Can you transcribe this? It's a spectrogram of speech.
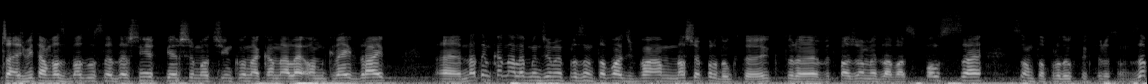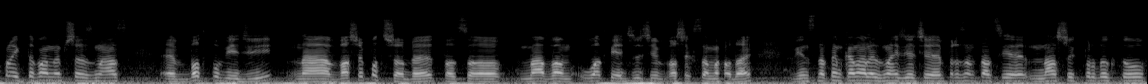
Cześć, witam Was bardzo serdecznie w pierwszym odcinku na kanale On Crave Drive. E, Na tym kanale będziemy prezentować Wam nasze produkty, które wytwarzamy dla Was w Polsce. Są to produkty, które są zaprojektowane przez nas e, w odpowiedzi na Wasze potrzeby, to co ma Wam ułatwiać życie w Waszych samochodach. Więc na tym kanale znajdziecie prezentację naszych produktów,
